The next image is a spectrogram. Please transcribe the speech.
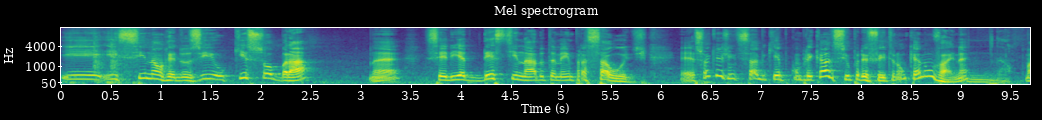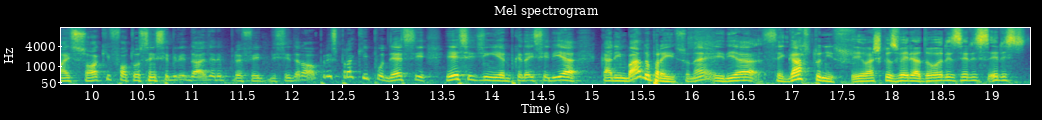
E, e se não reduzir, o que sobrar, né, seria destinado também para a saúde. É, só que a gente sabe que é complicado, se o prefeito não quer, não vai, né? Não. Mas só que faltou sensibilidade ali pro prefeito de Siderópolis para que pudesse esse dinheiro, porque daí seria carimbado para isso, né? Iria ser gasto nisso. Eu acho que os vereadores, eles, eles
